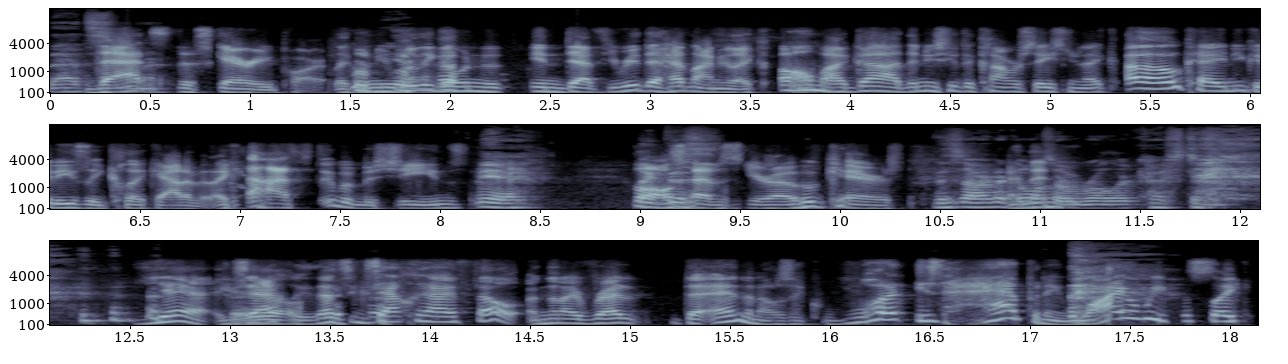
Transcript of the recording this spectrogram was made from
That's That's smart. the scary part. Like when you Yeah. really go into in depth, you read the headline, you're like, oh my god. Then you see the conversation, you're like, oh okay, and you could easily click out of it, like ah, stupid machines, yeah. Like balls this- have zero, who cares? This article then is a roller coaster. Yeah, exactly. That's exactly how I felt. And then I read the end, and I was like, what is happening? Why are we just like?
